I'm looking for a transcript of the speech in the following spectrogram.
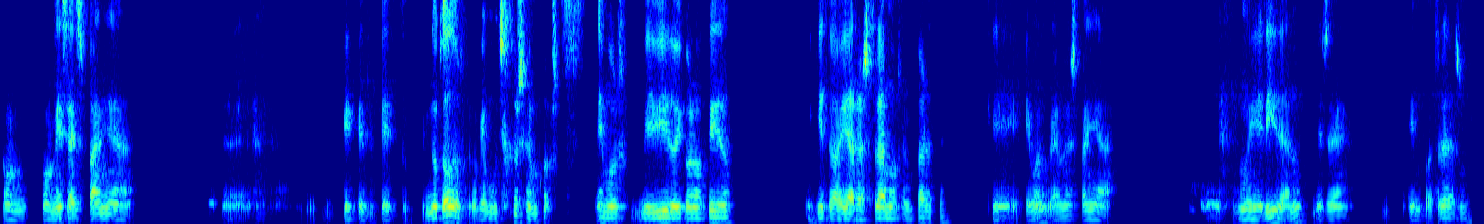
con, con esa España eh, que, no todos, pero que muchos hemos, hemos vivido y conocido y que todavía arrastramos en parte, que, bueno, que era una España eh, muy herida. Desde tiempo atrás, ¿no?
